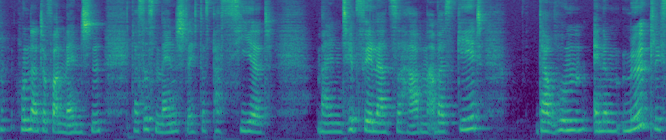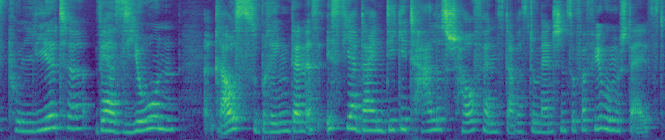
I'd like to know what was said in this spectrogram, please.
hunderte von Menschen. Das ist menschlich, das passiert, mal einen Tippfehler zu haben. Aber es geht darum, eine möglichst polierte Version rauszubringen, denn es ist ja dein digitales Schaufenster, was du Menschen zur Verfügung stellst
